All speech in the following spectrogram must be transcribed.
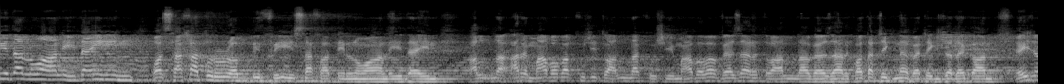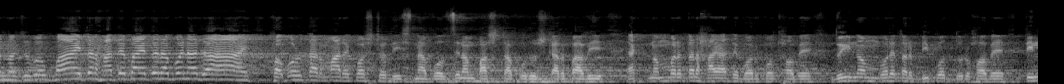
রিদাল ওয়ালিদাইন ওয়া সাখাতুর রব্বি ফি সাখাতিল ওয়ালিদাইন। আল্লাহ, আরে মা বাবা খুশি তো আল্লাহ খুশি, মা বাবা বেজার তো আল্লাহ বেজার, কথা ঠিক না ব্যাঠিক জোরে কন। এই জন্য যুবক ভাই, তার হাতে পায়ে তোরা বইনা যায়, খবরদার মারে কষ্ট দিস না, বলছিলাম পাঁচটা পুরস্কার পাবি। এক নম্বরে তার হায়াতে বরকত হবে, দুই নম্বরে তার বিপদ দূর হবে, তিন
